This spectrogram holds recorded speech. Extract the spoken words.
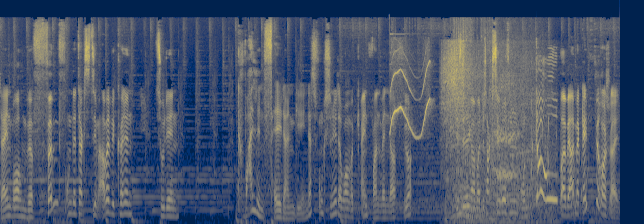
Dahin brauchen wir 5, um den Taxi zu nehmen. Aber wir können zu den Quallenfeldern gehen. Das funktioniert, da brauchen wir keinen Pfannenwender für. Deswegen haben wir das Taxi rufen und go! Weil wir haben ja keinen Führerschein.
